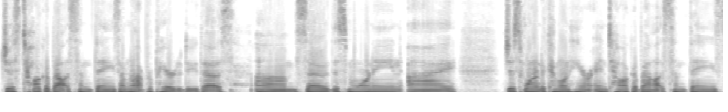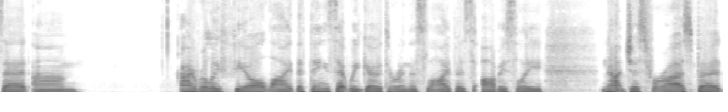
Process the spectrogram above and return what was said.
just talk about some things. I'm not prepared to do this. Um, so this morning, I just wanted to come on here and talk about some things that um, I really feel like the things that we go through in this life is obviously not just for us, but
